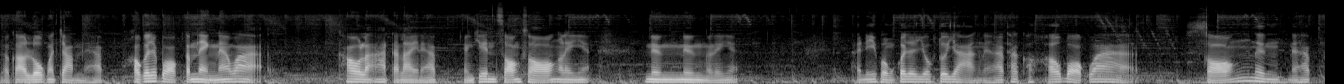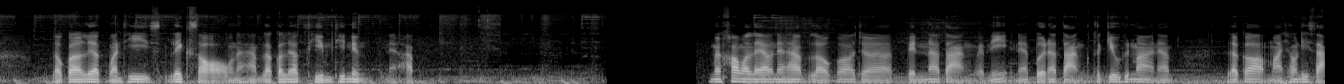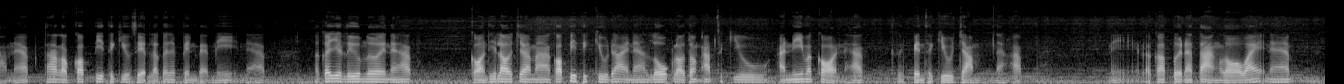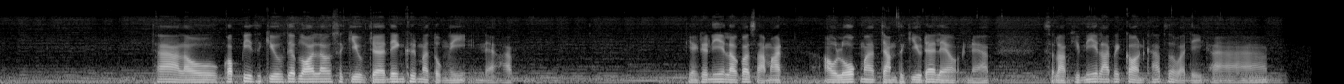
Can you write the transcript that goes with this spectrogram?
แล้วก็เอาโลกมาจำนะครับเขาก็จะบอกตำแหน่งนะว่าเข้ารหัสอะไรนะครับ อย่างเช่น 2 2 อะไรเงี้ย1 1 อะไรเงี้ยอันนี้ผมก็จะยกตัวอย่างนะครับ ถ้าเขาเขาบอกว่า 2 1 นะครับ เราก็เลือกวันที่เลข 2 นะครับ แล้วก็เลือกทีมที่ 1 นะครับ เมื่อเข้ามาแล้วนะครับ เราก็จะเป็นหน้าต่างแบบนี้นะเปิดหน้าต่างสกิลขึ้นมานะครับ แล้วก็มาช่องที่ 3 นะครับ ถ้าเรา Copy สกิลเสร็จเราก็จะเป็นแบบนี้นะครับ แล้วก็อย่าลืมเลยนะครับ ก่อนที่เราจะมา Copy สกิลได้นะโลกเราต้องอัพสกิลอันนี้มาก่อนนะครับเป็นสกิลจำนะครับนี่แล้วก็เปิดหน้าต่างรอไว้นะครับ ถ้าเรา Copy สกิลเรียบร้อยแล้วสกิลจะเด้งขึ้นมาตรงนี้นะครับ เพียงเท่านี้เราก็สามารถเอาโลกมาจำสกิลได้แล้วนะครับสำหรับคลิปนี้ลาไปก่อนครับ สวัสดีครับ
